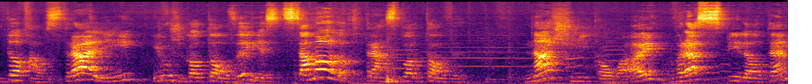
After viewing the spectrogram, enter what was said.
Do Australii już gotowy jest samolot transportowy. Nasz Mikołaj wraz z pilotem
